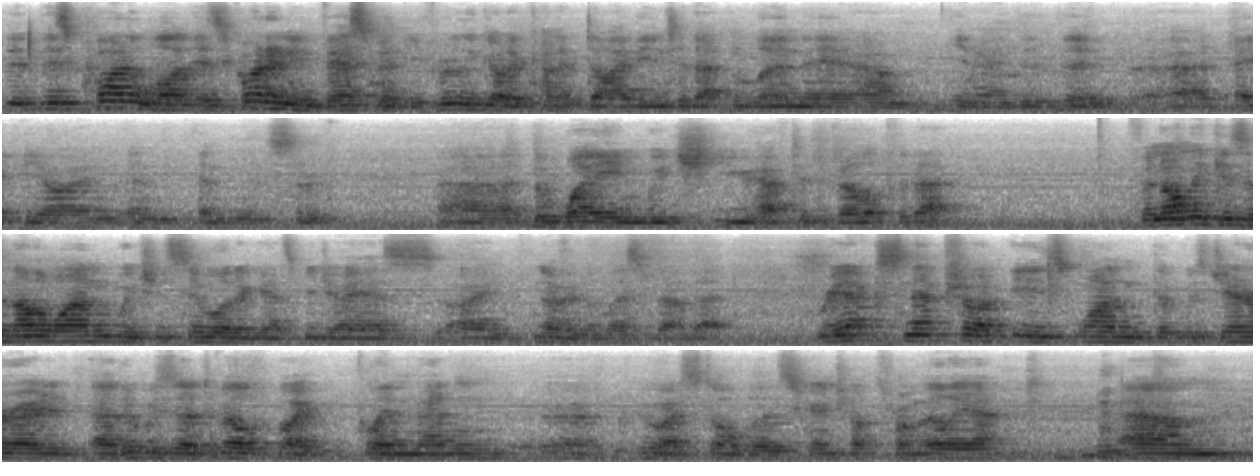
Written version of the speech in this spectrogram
there's quite a lot, it's quite an investment. You've really got to kind of dive into that and learn their, um, you know, the, the uh, API and, and, and, the sort of uh, the way in which you have to develop for that. Phenomic is another one which is similar to Gatsby.js. I know even less about that. React Snapshot is one that was generated, uh, that was uh, developed by Glen Maddern, uh, who I stole the screenshots from earlier. Um,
